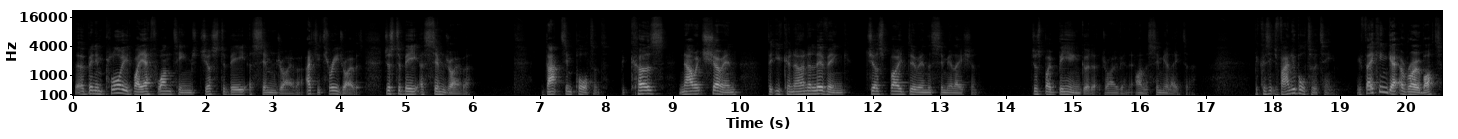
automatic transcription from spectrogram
that have been employed by F1 teams just to be a sim driver. Actually, three drivers, just to be a sim driver. That's important because now it's showing that you can earn a living just by doing the simulation, just by being good at driving on a simulator because it's valuable to a team. If they can get a robot,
